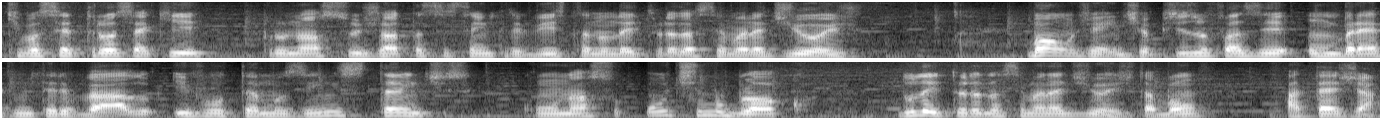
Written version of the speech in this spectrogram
que você trouxe aqui para o nosso JCC Entrevista no Leitura da Semana de hoje. Bom, gente, eu preciso fazer um breve intervalo e voltamos em instantes com o nosso último bloco do Leitura da Semana de hoje, tá bom? Até já!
